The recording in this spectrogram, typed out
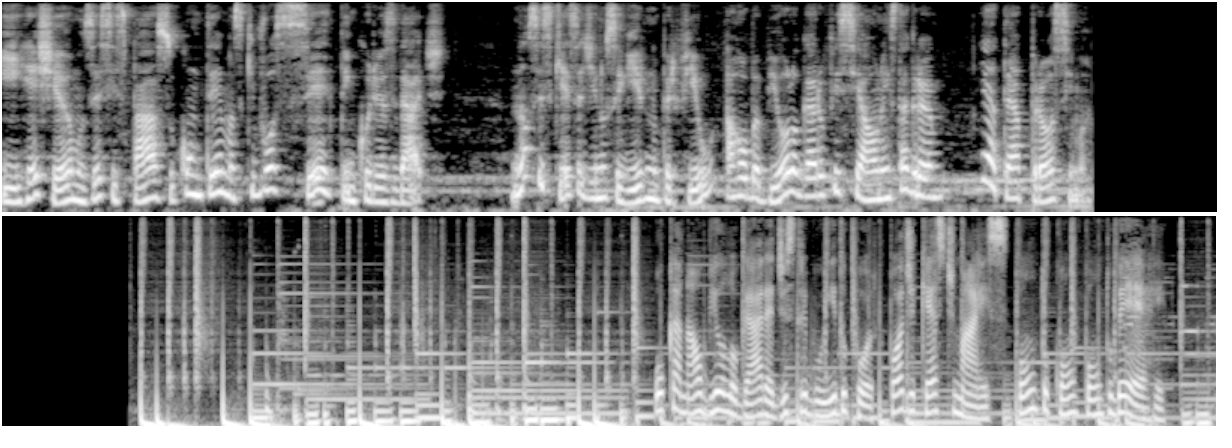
e recheamos esse espaço com temas que você tem curiosidade. Não se esqueça de nos seguir no perfil biologaroficial no Instagram. E até a próxima! O canal Biologar é distribuído por podcastmais.com.br.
